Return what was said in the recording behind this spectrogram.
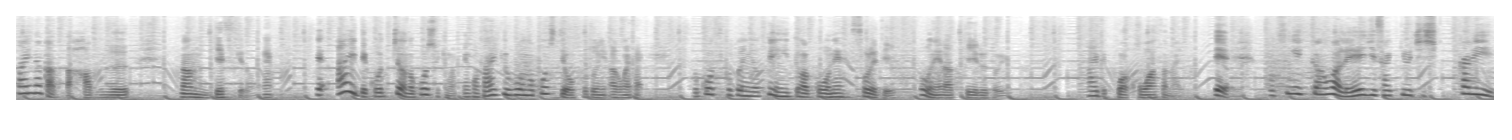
たいなかったはずなんですけどね。で、あえてこっちは残しておきますね。この対空砲を残しておくことに、あ、ごめんなさい。残すことによってユニットがこうね、逸れていくことを狙っているという。あえてここは壊さない。で、突撃艦は0時先打ちしっかり、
